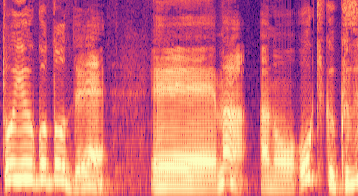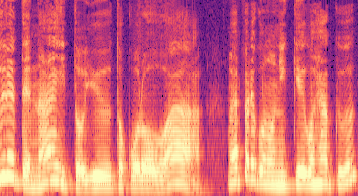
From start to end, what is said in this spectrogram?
ということで、ええー、まあ、あの、大きく崩れてないというところは、まあやっぱりこの日経500、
